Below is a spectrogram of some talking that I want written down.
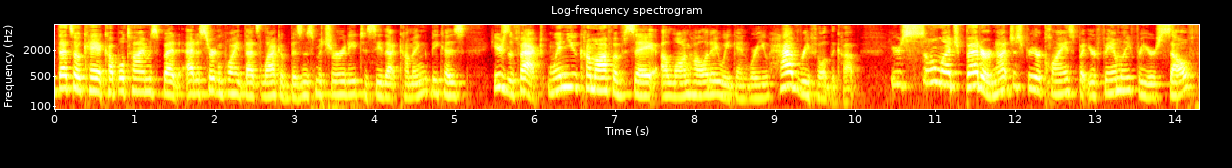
that's okay a couple times, but at a certain point, that's lack of business maturity to see that coming because here's the fact when you come off of say a long holiday weekend where you have refilled the cup you're so much better not just for your clients but your family for yourself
